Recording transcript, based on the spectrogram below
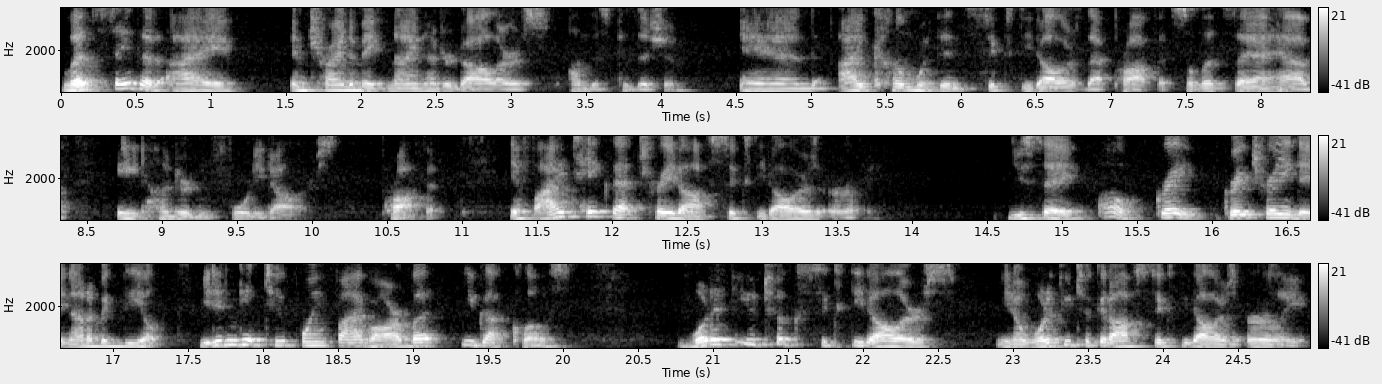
Let's say that I am trying to make $900 on this position and I come within $60 of that profit. So let's say I have $840 profit. If I take that trade off $60 early, you say, oh, great, great trading day, not a big deal. You didn't get 2.5R, but you got close. What if you took $60, you know, what if you took it off $60 early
